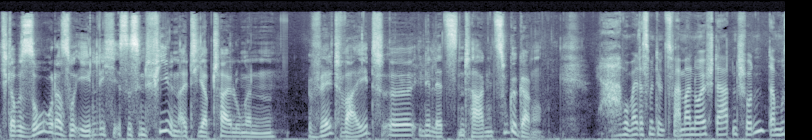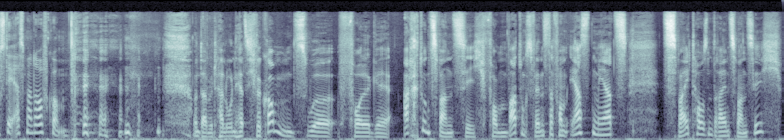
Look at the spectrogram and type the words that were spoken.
Ich glaube, so oder so ähnlich ist es in vielen IT-Abteilungen weltweit äh, in den letzten Tagen zugegangen. Ja, wobei das mit dem zweimal neu starten schon, da musst du erstmal drauf kommen. und damit hallo und herzlich willkommen zur Folge 28 vom Wartungsfenster vom 1. März 2023,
